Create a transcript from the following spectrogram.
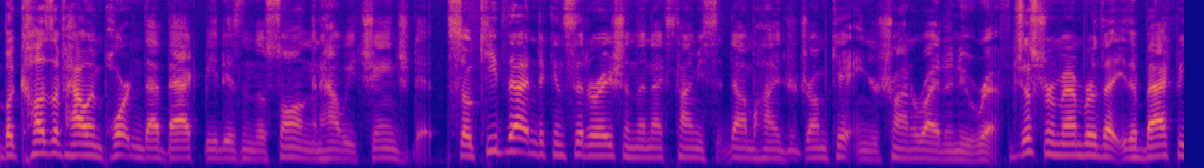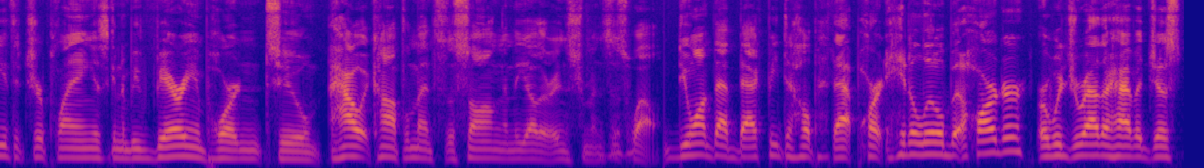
because of how important that backbeat is in the song and how he changed it. So keep that into consideration the next time you sit down behind your drum kit and you're trying to write a new riff. Just remember that the backbeat that you're playing is going to be very important to how it complements the song and the other instruments as well. Do you want that backbeat to help that part hit a little bit harder or would you rather have it just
